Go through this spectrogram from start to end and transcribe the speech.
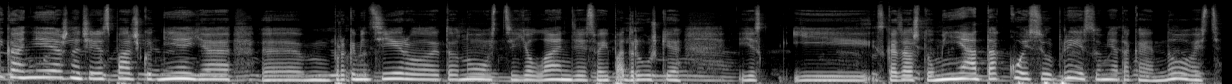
И, конечно, через парочку дней я эм, прокомментировала эту новость Йоланде, своей подружке, и, с- и сказала, что у меня такой сюрприз, у меня такая новость.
